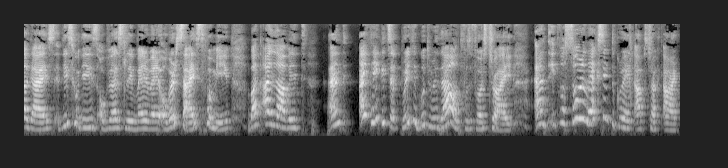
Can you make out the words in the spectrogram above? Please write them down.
Well guys, this hoodie is obviously very very oversized for me, but I love it and I think it's a pretty good result for the first try. And it was so relaxing to create abstract art.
